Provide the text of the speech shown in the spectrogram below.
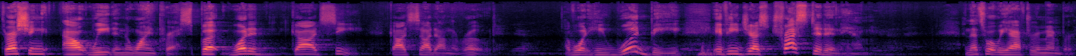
threshing out wheat in the winepress. But what did God see? God saw down the road of what he would be if he just trusted in him. And that's what we have to remember.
